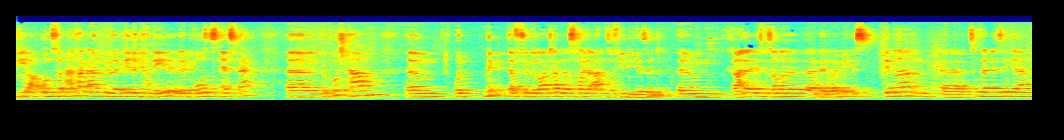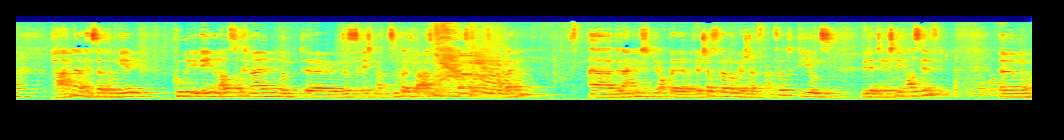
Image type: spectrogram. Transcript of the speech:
die auch uns von Anfang an über ihre Kanäle, über ihr großes Netzwerk äh, gepusht haben ähm, und mit dafür gesorgt haben, dass heute Abend so viele hier sind. Ähm, gerade insbesondere äh, der Leumi ist immer ein äh, zuverlässiger Partner, wenn es darum geht, coole Ideen rauszuknallen und äh, das echt macht super Spaß. Äh, bedanke mich auch bei der Wirtschaftsförderung der Stadt Frankfurt, die uns mit der Technik aushilft. Ähm,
